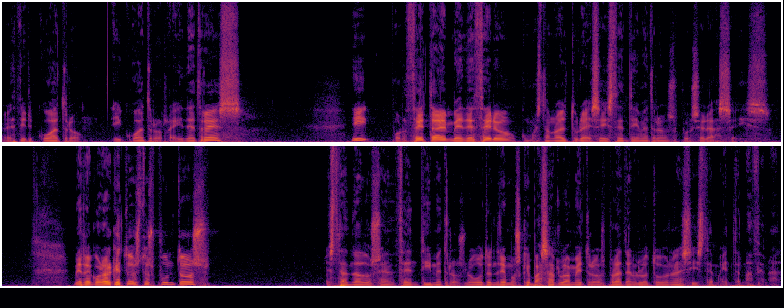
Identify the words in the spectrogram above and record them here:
es decir, 4 y 4 raíz de 3. Y por z, en vez de 0, como está a una altura de 6 centímetros, pues será 6. Me recordar que todos estos puntos están dados en centímetros. Luego tendremos que pasarlo a metros para tenerlo todo en el sistema internacional.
